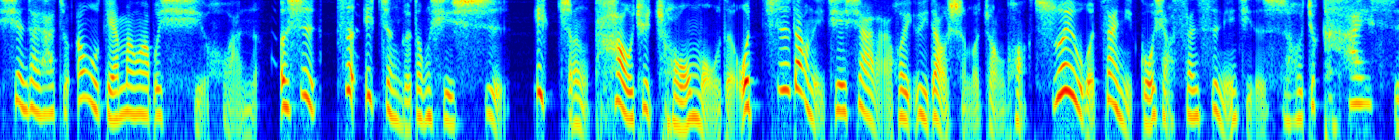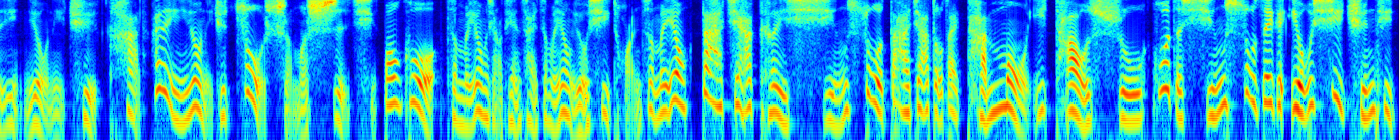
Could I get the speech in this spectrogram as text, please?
现在他就啊，我给他漫画不喜欢了，而是这一整个东西是一整套去筹谋的。我知道你接下来会遇到什么状况，所以我在你国小三四年级的时候就开始引诱你去看，开始引诱你去做什么事情，包括怎么用小天才，怎么用游戏团，怎么用大家可以形塑，大家都在谈某一套书，或者形塑这个游戏群体。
